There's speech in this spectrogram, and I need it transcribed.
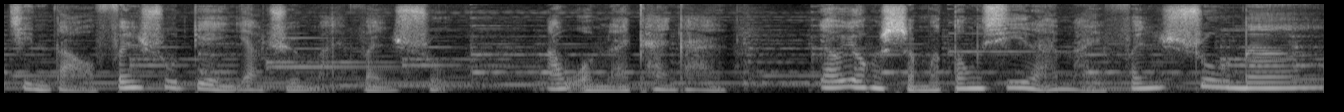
进到分数店要去买分数。那我们来看看，要用什么东西来买分数呢？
